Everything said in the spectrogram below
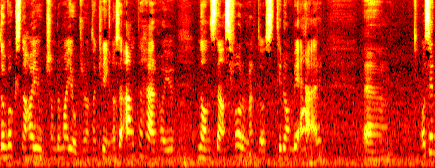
de vuxna har gjort som de har gjort runt omkring oss. allt det här har ju någonstans format oss till de vi är. Eh, och sen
